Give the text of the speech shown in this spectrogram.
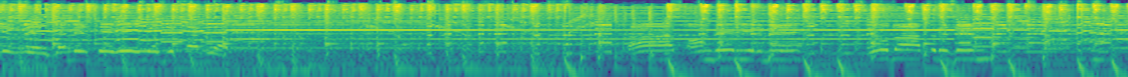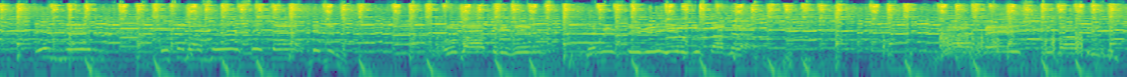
15.45 Kamil Koç Uludağ Turizm 11.20 Demir TV iyi yolculuklar diler. Saat 11.20 Uludağ Turizm İzmir Kuşadası Seke Dedim. Uludağ Turizm Demir TV iyi yolculuklar diler. Saat 5 Uludağ Turizm.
